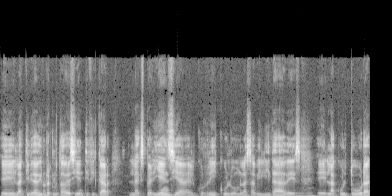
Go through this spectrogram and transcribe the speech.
Eh, la actividad de un reclutador es identificar la experiencia, el currículum, las habilidades, la cultura,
